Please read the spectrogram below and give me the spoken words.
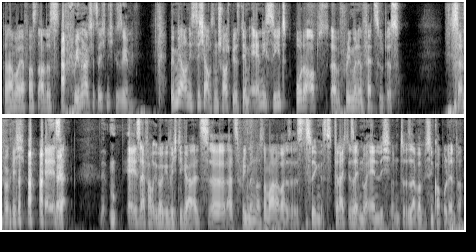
dann haben wir ja fast alles. Ach, Freeman hatte ich tatsächlich nicht gesehen. Bin mir auch nicht sicher, ob es ein Schauspiel ist, der ihm ähnlich sieht oder ob es ähm, Freeman im Fettsuit ist. Das ist halt wirklich. er ist Okay. Er ist einfach übergewichtiger als, äh, als Freeman das normalerweise ist. Deswegen ist, vielleicht ist er ihm nur ähnlich und ist einfach ein bisschen korpulenter.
